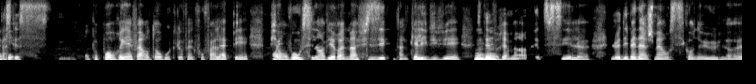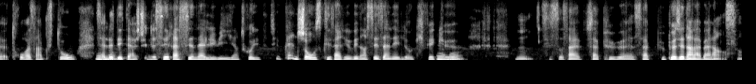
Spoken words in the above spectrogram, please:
parce que on peut pas rien faire d'autre, là. Fait qu'il faut faire la paix. Puis on voit aussi l'environnement physique dans lequel il vivait. Mmh C'était vraiment très difficile. Le déménagement aussi qu'on a eu, là, 3 ans plus tôt, ça Mmh l'a détaché de ses racines à lui. En tout cas, il y a plein de choses qui est arrivé dans ces années-là qui fait Mmh que c'est ça, ça ça peut, heu, ça peut peser dans la balance, là.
